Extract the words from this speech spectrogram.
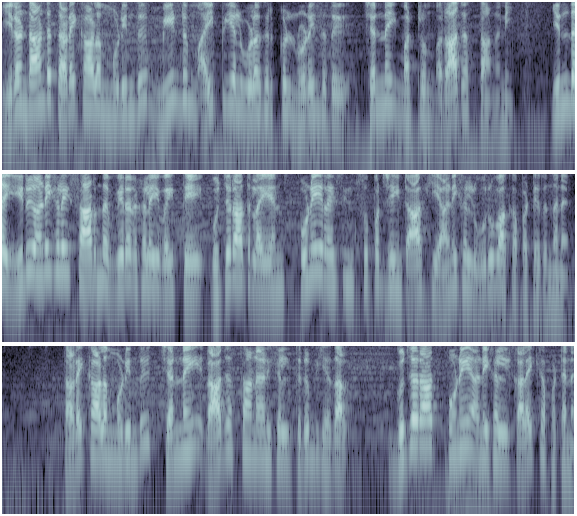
இரண்டாண்டு தடைக்காலம் முடிந்து மீண்டும் ஐபிஎல் உலகிற்குள் நுழைந்தது சென்னை மற்றும் ராஜஸ்தான் அணி. இந்த இரு அணிகளை சார்ந்த வீரர்களை வைத்தே Gujarat Lions Pune Rising Super Giant ஆகிய அணிகள் உருவாக்கப்பட்டிருந்தன. தடைக்காலம் முடிந்து சென்னை ராஜஸ்தான் அணிகள் திரும்பியதால் குஜராத் புனே அணிகள் கலைக்கப்பட்டன.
